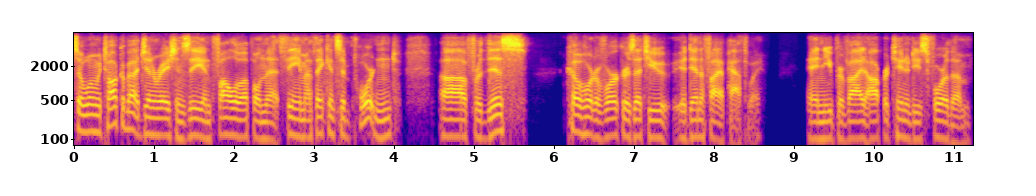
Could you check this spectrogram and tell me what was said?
So, when we talk about Generation Z and follow up on that theme, I think it's important uh, for this cohort of workers that you identify a pathway and you provide opportunities for them.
